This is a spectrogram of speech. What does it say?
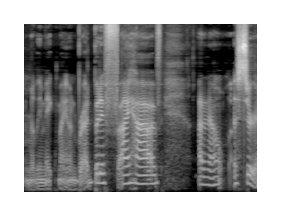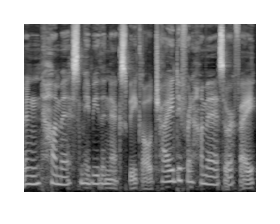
really make my own bread, but if I have I don't know, a certain hummus, maybe the next week I'll try a different hummus or if I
